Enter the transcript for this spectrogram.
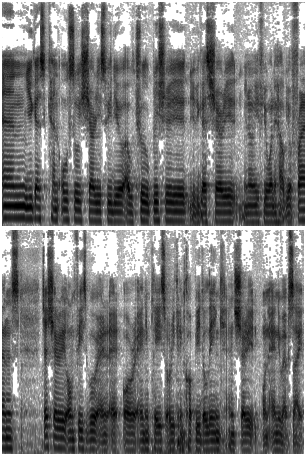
And you guys can also share this video I would truly appreciate it if you guys share it you know if you want to help your friends just share it on Facebook and, or any place or you can copy the link and share it on any website.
